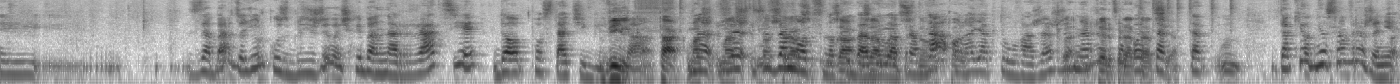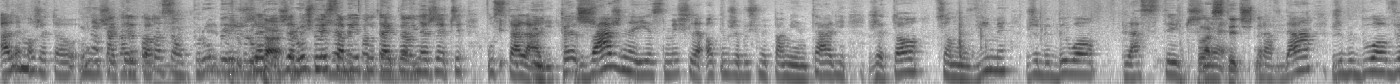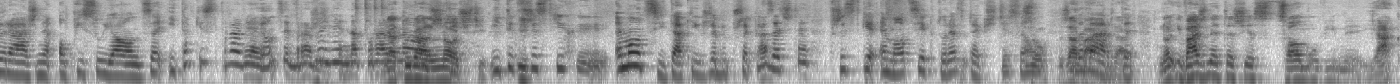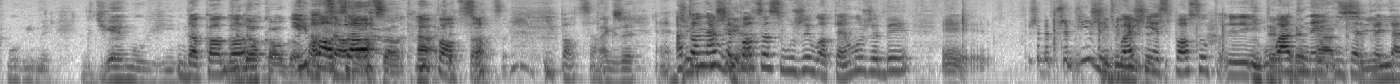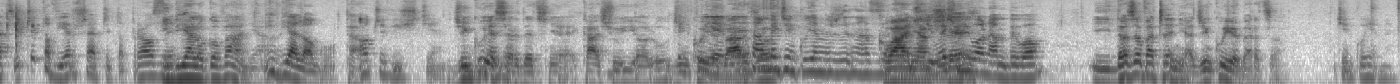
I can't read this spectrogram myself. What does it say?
za bardzo, Jurku, zbliżyłeś chyba narrację do postaci Wilka. Wilka, tak, masz- Na- masz- że, że masz za rację. mocno Za- chyba za była, mocno, prawda? tak. Ola, jak ty uważasz, że Tak, narracja, bo interpretacja. tak, tak, mm, takie odniosłam wrażenie, ale może to No niesie tak, ale tylko... po to są próby, żeby, próby, Tak. żebyśmy próby, żeby sobie potem tutaj dojść. pewne rzeczy ustalali. I też- Ważne jest, myślę, o tym, żebyśmy pamiętali, że to, co mówimy, żeby było plastyczne, Plastyczne. prawda? Żeby było wyraźne, opisujące i takie sprawiające wrażenie naturalności. Naturalności. I tych I- wszystkich y, emocji takich, żeby przekazać te wszystkie emocje, które w tekście są, są zawarte. No i ważne też jest, co mówimy, jak mówimy, gdzie mówimy. Do kogo? I do kogo. I Po co? co? I Tak, po co? I po co? Także A to dziękuję. nasze po co służyło temu, żeby, y, żeby przybliżyć, Przybliżyć. właśnie sposób y, Interpretacji. ładnej interpretacji, czy to wiersza, czy to prozy I dialogowania. i dialogu. Tak. Oczywiście. Dziękuję serdecznie Kasiu i Olu. Dziękuję Dziękujemy. bardzo. To my dziękujemy, że nas Kłaniam zaprosiłeś. się. Miło nam było. I do zobaczenia. Dziękuję bardzo. Dziękujemy.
